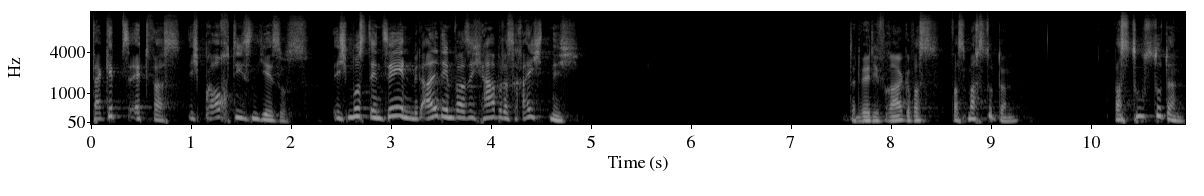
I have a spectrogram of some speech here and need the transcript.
Da gibt es etwas. Ich brauche diesen Jesus. Ich muss den sehen mit all dem, was ich habe. Das reicht nicht. Dann wäre die Frage, was, was machst du dann? Was tust du dann?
